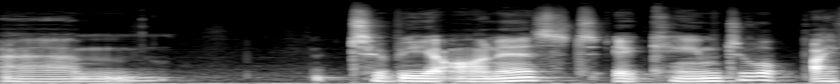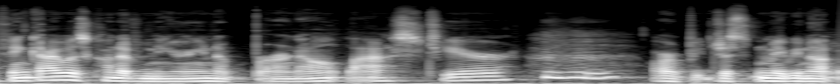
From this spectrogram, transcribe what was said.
um, to be honest, it came to a. I think I was kind of nearing a burnout last year Mhm. or just maybe not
